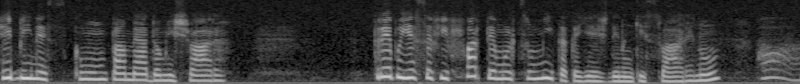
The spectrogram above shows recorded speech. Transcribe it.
Ei bine, scumpa mea domnișoară, trebuie să fii foarte mulțumită că ești din închisoare, nu? Oh,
